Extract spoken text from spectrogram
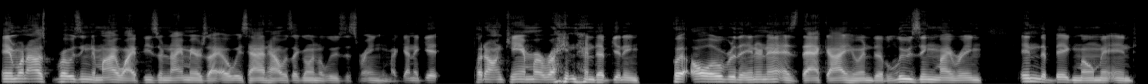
And when I was proposing to my wife, these are nightmares I always had. How was I going to lose this ring? Am I going to get put on camera, right, and end up getting put all over the internet as that guy who ended up losing my ring in the big moment. And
